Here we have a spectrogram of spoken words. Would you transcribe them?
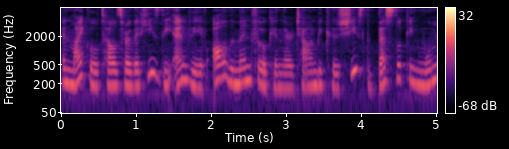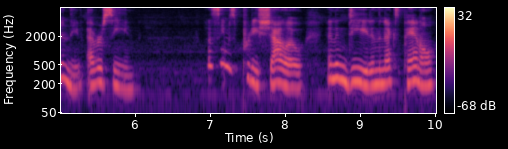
and Michael tells her that he's the envy of all the menfolk in their town because she's the best looking woman they've ever seen. That seems pretty shallow, and indeed, in the next panel,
